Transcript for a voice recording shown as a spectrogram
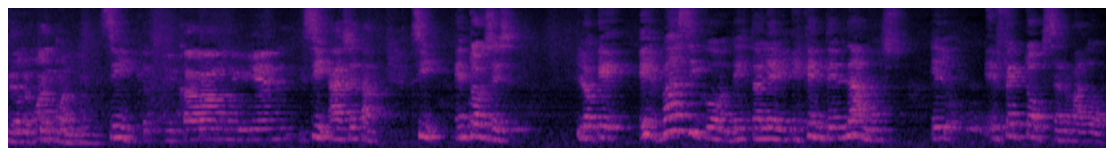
doctor Sí. Que explicaba muy bien. Sí, ah, está. Sí, entonces, lo que es básico de esta ley es que entendamos el efecto observador.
